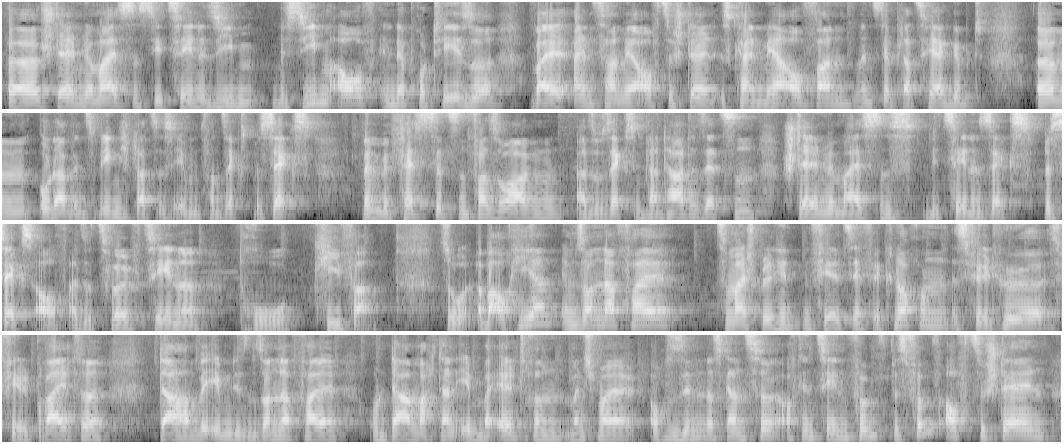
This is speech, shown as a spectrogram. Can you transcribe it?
äh, stellen wir meistens die Zähne 7 bis 7 auf in der Prothese, weil ein Zahn mehr aufzustellen ist kein Mehraufwand, wenn es der Platz hergibt. Ähm, oder wenn es wenig Platz ist, eben von 6 bis 6. Wenn wir Festsitzen versorgen, also sechs Implantate setzen, stellen wir meistens die Zähne 6 bis 6 auf, also 12 Zähne pro Kiefer. So, aber auch hier im Sonderfall, zum Beispiel hinten fehlt sehr viel Knochen, es fehlt Höhe, es fehlt Breite. Da haben wir eben diesen Sonderfall und da macht dann eben bei Älteren manchmal auch Sinn, das Ganze auf den Zähnen 5 bis 5 aufzustellen.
